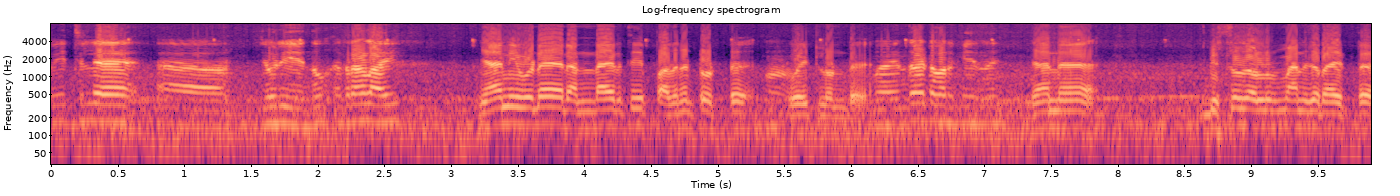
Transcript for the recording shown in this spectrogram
ഓക്കെ ജോലി ചെയ്യുന്നു. എത്ര ആളായി ഞാൻ ഇവിടെ രണ്ടായിരത്തി പതിനെട്ട് തൊട്ട് വീട്ടിലുണ്ട് എന്തായിട്ട് വർക്ക് ചെയ്യുന്നത് ഞാൻ ബിസിനസ് ഡെവലപ്മെന്റ് മാനേജറായിട്ട്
